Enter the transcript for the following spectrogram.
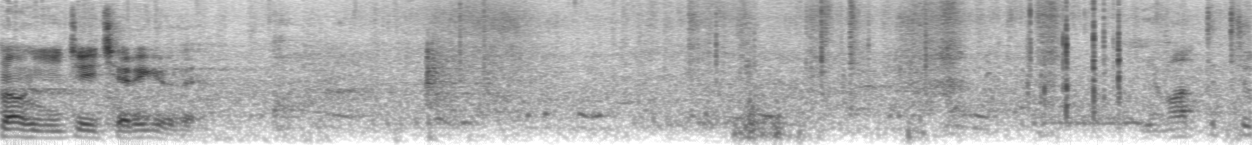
O iyice içeri girdi. Yem attıkça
